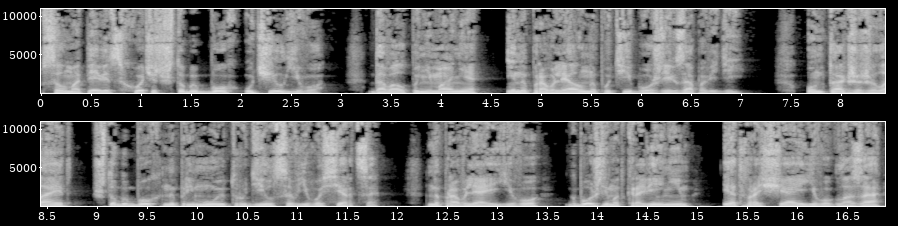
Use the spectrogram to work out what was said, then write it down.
Псалмопевец хочет, чтобы Бог учил его, давал понимание и направлял на пути Божьих заповедей. Он также желает, чтобы Бог напрямую трудился в его сердце, направляя его к Божьим откровениям и отвращая его глаза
